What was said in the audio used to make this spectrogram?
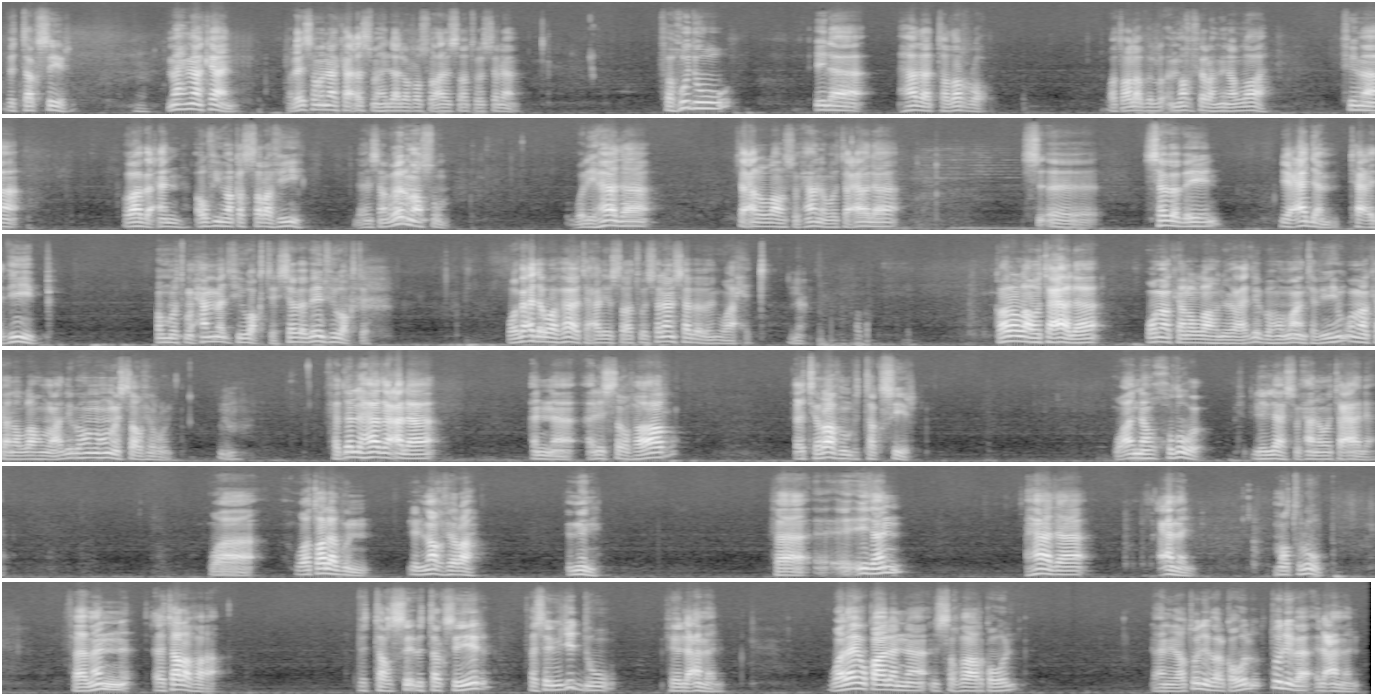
بالتقصير. مهما كان وليس هناك عصمة إلا للرسول عليه الصلاة والسلام. فهدوا إلى هذا التضرع وطلب المغفرة من الله فيما غاب عنه أو فيما قصر فيه. الإنسان غير معصوم. ولهذا جعل الله سبحانه وتعالى آه، سببين لعدم تعذيب أمة محمد في وقته سببين في وقته. وبعد وفاته عليه الصلاة والسلام سببا واحد. نعم. قال الله تعالى وما كان الله ليعذبهم وما أنت فيهم وما كان الله معذبهم وهم يستغفرون. فدل هذا على أن الاستغفار اعتراف بالتقصير وأنه خضوع لله سبحانه وتعالى وطلب للمغفرة منه. فإذا هذا عمل مطلوب. فمن اعترف بالتقصير فسيجد في العمل. ولا يقال أن الاستغفار قول. يعني إذا طلب القول طلب العمل.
